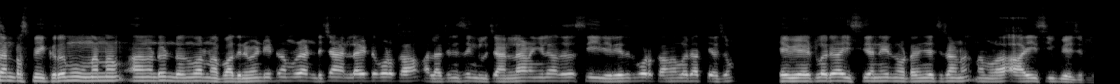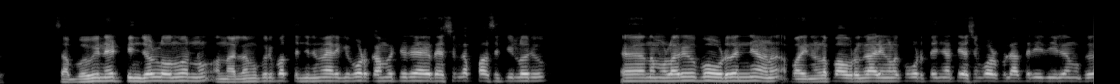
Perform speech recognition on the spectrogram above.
സെൻട്രൽ സ്പീക്കർ മൂന്നെണ്ണം അങ്ങോട്ട് ഉണ്ടെന്ന് പറഞ്ഞു. അപ്പോൾ അതിന് വേണ്ടിയിട്ട് നമ്മൾ രണ്ട് ചാനലായിട്ട് കൊടുക്കാം. അല്ലാതെ സിംഗിൾ ചാനലാണെങ്കിൽ അത് സീരിയൽ ചെയ്തിട്ട് കൊടുക്കാം എന്നുള്ളൊരു അത്യാവശ്യം ഹെവി ആയിട്ടുള്ള ഒരു ഐ സി തന്നെ ഇരുന്നോട്ടെ എന്ന് വെച്ചിട്ടാണ് നമ്മൾ ആ ഐ സി ഉപയോഗിച്ചിട്ടുള്ളത്. സബ് പിന്നെ എട്ട് ഇഞ്ച് ഉള്ളൂ എന്ന് പറഞ്ഞു. എന്നാലും നമുക്കൊരു പത്തഞ്ചിന് മേലേക്ക് കൊടുക്കാൻ പറ്റിയ ഒരു ഏകദേശം കപ്പാസിറ്റി ഉള്ളൊരു നമ്മളൊരു ബോർഡ് തന്നെയാണ്. അപ്പോൾ അതിനുള്ള പവറും കാര്യങ്ങളൊക്കെ കൊടുത്തു കഴിഞ്ഞാൽ അത്യാവശ്യം കുഴപ്പമില്ലാത്ത രീതിയിൽ നമുക്ക്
